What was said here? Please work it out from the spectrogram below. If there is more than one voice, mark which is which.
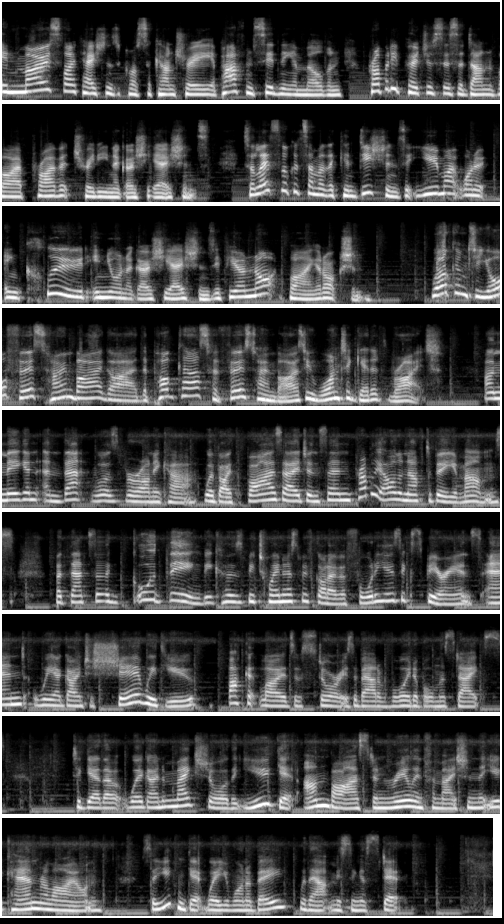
Speaker 1: In most locations across the country, apart from Sydney and Melbourne, property purchases are done via private treaty negotiations. So let's look at some of the conditions that you might want to include in your negotiations if you're not buying at auction.
Speaker 2: Welcome to Your First Home Buyer Guide, the podcast for first home buyers who want to get it right.
Speaker 3: I'm Megan, and that was Veronica. We're both buyer's agents and probably old enough to be your mums. But that's a good thing because between us, we've got over 40 years' experience, and we are going to share with you bucket loads of stories about avoidable mistakes. Together, we're going to make sure that you get unbiased and real information that you can rely on so you can get where you want to be without missing a step.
